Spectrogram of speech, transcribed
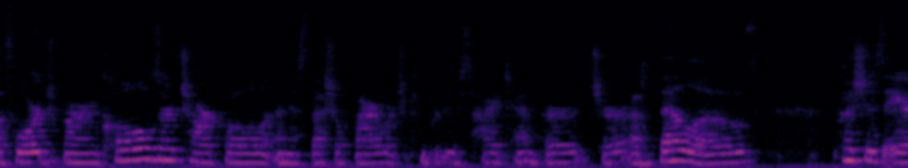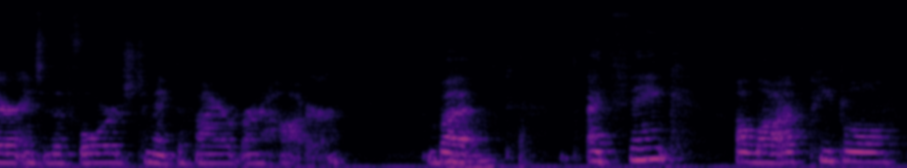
A forge burns coals or charcoal and a special fire which can produce high temperature. A bellows pushes air into the forge to make the fire burn hotter. But Mhm. I think a lot of people,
